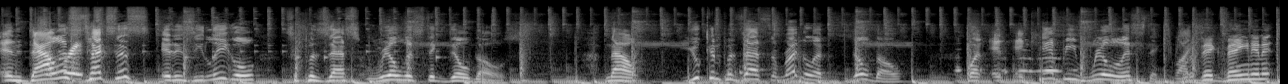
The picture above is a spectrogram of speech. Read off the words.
In Dallas, Great. Texas, it is illegal to possess realistic dildos. Now, you can possess a regular dildo, but it, it can't be realistic. Like a big vein in it.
